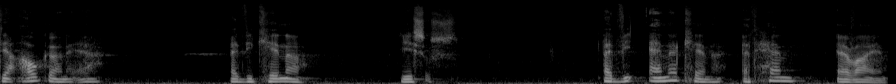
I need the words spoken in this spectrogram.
Det afgørende er, at vi kender Jesus. At vi anerkender, at han er vejen.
